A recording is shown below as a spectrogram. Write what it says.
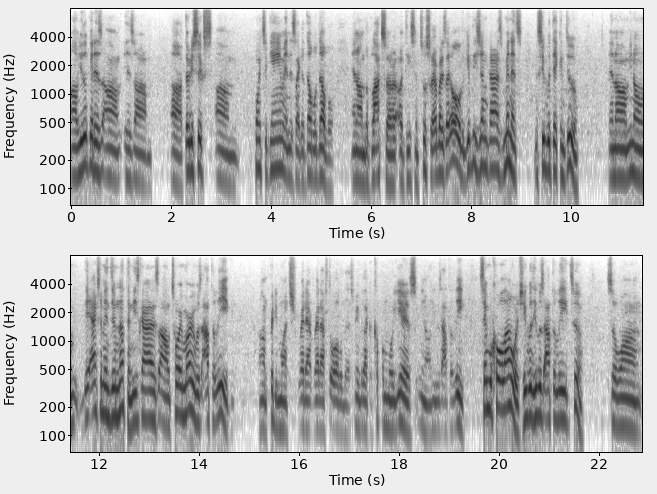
Um, you look at his um his um uh 36 um points a game and it's like a double double, and um the blocks are, are decent too. So everybody's like, oh, give these young guys minutes and see what they can do. And um, you know, they actually didn't do nothing. These guys, um, Toure' Murry was out the league, um, pretty much right at right after all of this. Maybe like a couple more years, you know, he was out the league. Same with Cole Aldrich. He was he was out the league too. So um,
